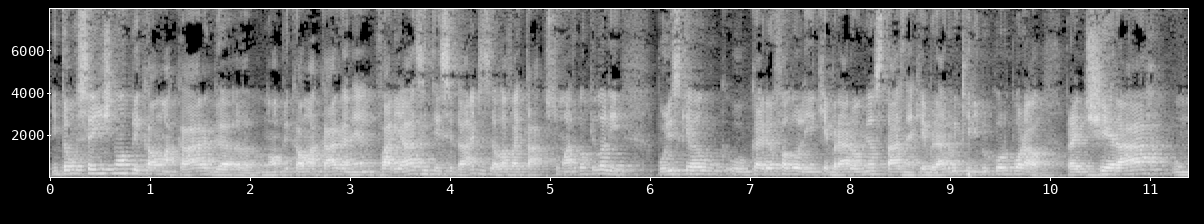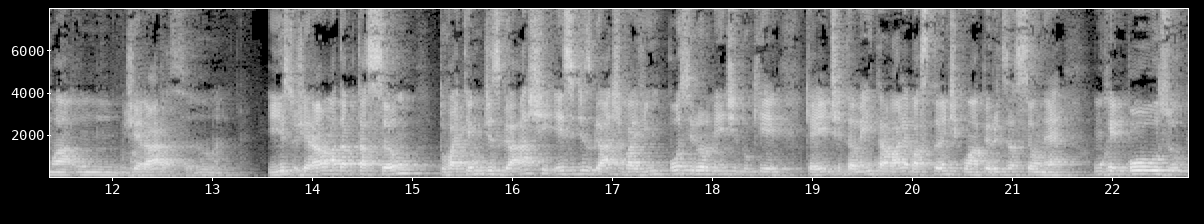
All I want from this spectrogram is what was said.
Então, se a gente não aplicar uma carga, uh, não aplicar uma carga, né, variar as intensidades, ela vai estar acostumada com aquilo ali. Por isso que é o, o falou ali, quebrar a homeostase, né, quebrar o equilíbrio corporal, para gerar uma, um, gerar adaptação, né? Isso, gerar uma adaptação, tu vai ter um desgaste, esse desgaste vai vir posteriormente do que, que a gente também trabalha bastante com a periodização, né? Um repouso,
